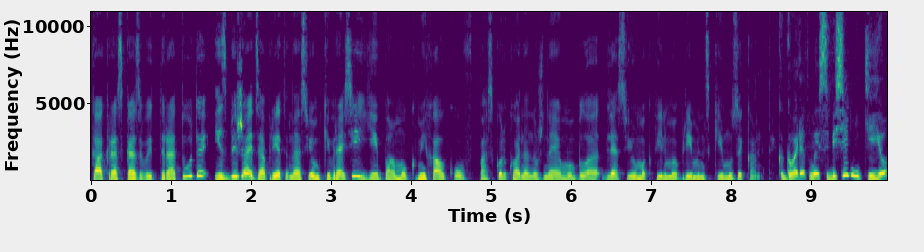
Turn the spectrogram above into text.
Как рассказывает Таратута, избежать запрета на съемки в России ей помог Михалков, поскольку она нужна ему была для съемок фильма «Бременские музыканты». Как говорят мои собеседники, ее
